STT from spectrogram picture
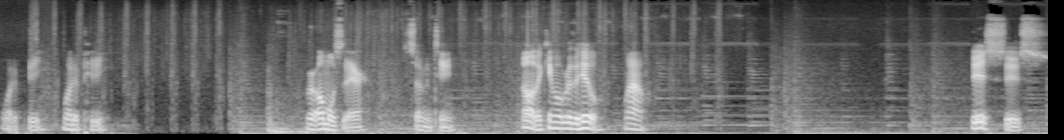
What a pity. What a pity. We're almost there. 17. Oh, they came over the hill. Wow. This is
